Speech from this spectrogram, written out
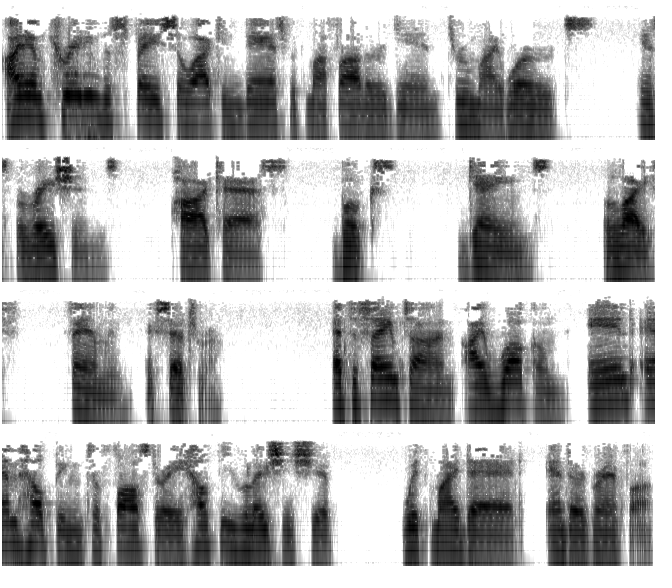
I am creating the space so I can dance with my father again through my words, inspirations, podcasts, books, games, life, family, etc. At the same time, I welcome and am helping to foster a healthy relationship with my dad and their grandfather.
